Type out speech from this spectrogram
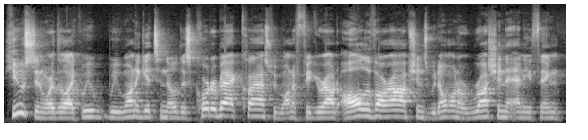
Houston, where they're like, we we want to get to know this quarterback class. We want to figure out all of our options. We don't want to rush into anything.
